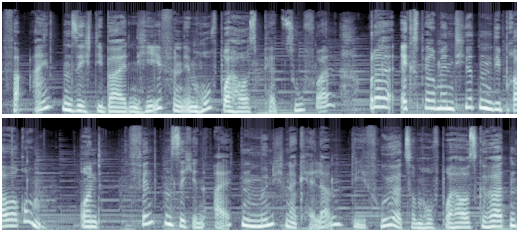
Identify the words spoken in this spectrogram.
vereinten sich die beiden Hefen im Hofbräuhaus per Zufall oder experimentierten die Brauer rum? Und finden sich in alten Münchner Kellern, die früher zum Hofbräuhaus gehörten,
